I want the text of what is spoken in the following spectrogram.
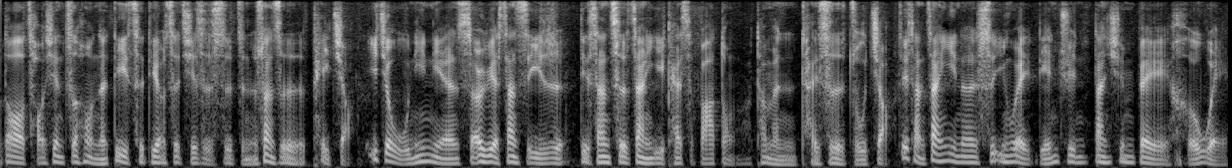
到朝鲜之后呢，第一次、第二次其实是只能算是配角。一九五零年十二月三十一日，第三次战役开始发动，他们才是主角。这场战役呢，是因为联军担心被合围，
